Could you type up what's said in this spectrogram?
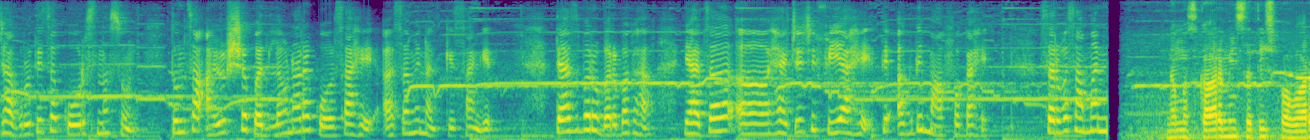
जागृतीचा कोर्स नसून तुमचं आयुष्य बदलवणारा कोर्स आहे असं मी नक्कीच सांगेन. त्याचबरोबर बघा ह्याचा ह्याची जी फी आहे ती अगदी माफक आहे. सर्वसामान्य नमस्कार मी सतीश पवार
